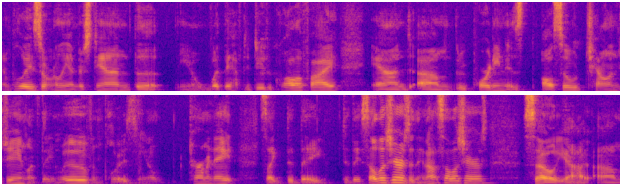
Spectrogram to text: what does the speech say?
Employees don't really understand the, you know, what they have to do to qualify, and um, reporting is also challenging. If they move, employees, you know, terminate. It's like, did they did they sell the shares? Did they not sell the shares? So yeah, um,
